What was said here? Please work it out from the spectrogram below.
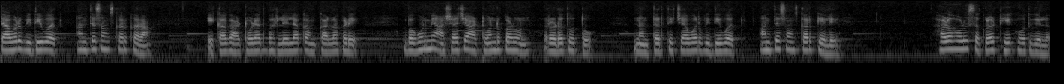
त्यावर विधिवत अंत्यसंस्कार करा. एका गाठोड्यात भरलेल्या कंकालाकडे बघून मी आशाच्या आठवणकडून रडत होतो. नंतर तिच्यावर विधिवत अंत्यसंस्कार केले. हळूहळू सगळं ठीक होत गेलं.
